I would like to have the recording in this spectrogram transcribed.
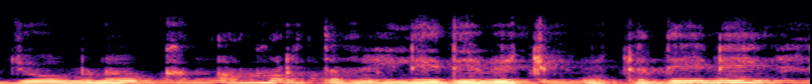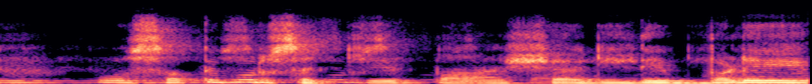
ਜੋ ਮਨੁੱਖ ਅੰਮ੍ਰਿਤ ਵੇਲੇ ਦੇ ਵਿੱਚ ਉੱਠਦੇ ਨੇ, ਉਹ ਸਤਿਗੁਰ ਸੱਚੇ ਪਾਤਸ਼ਾਹ ਜੀ ਦੇ ਬੜੇ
